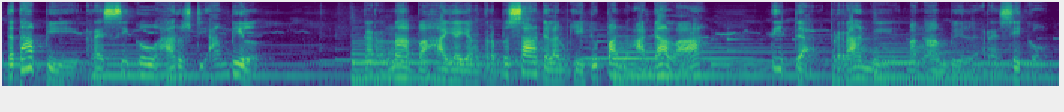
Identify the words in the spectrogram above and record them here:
Tetapi resiko harus diambil karena bahaya yang terbesar dalam kehidupan adalah tidak berani mengambil resiko.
